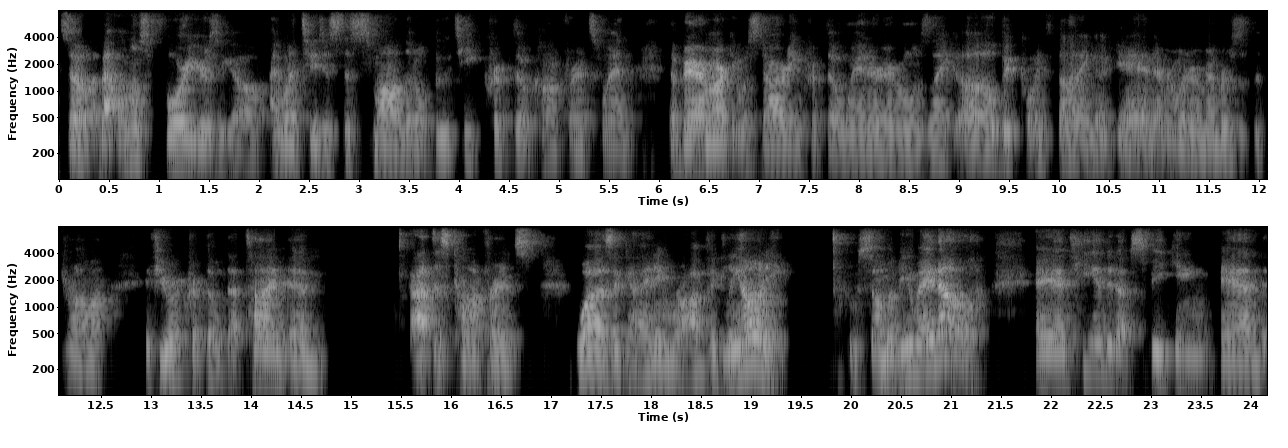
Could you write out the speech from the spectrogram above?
So about almost four years ago, I went to just this small little boutique crypto conference when the bear market was starting, crypto winter. Everyone was like, "Oh, Bitcoin's dying again." Everyone remembers the drama if you were in crypto at that time. And at this conference was a guy named Rob Viglione, who some of you may know and he ended up speaking and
